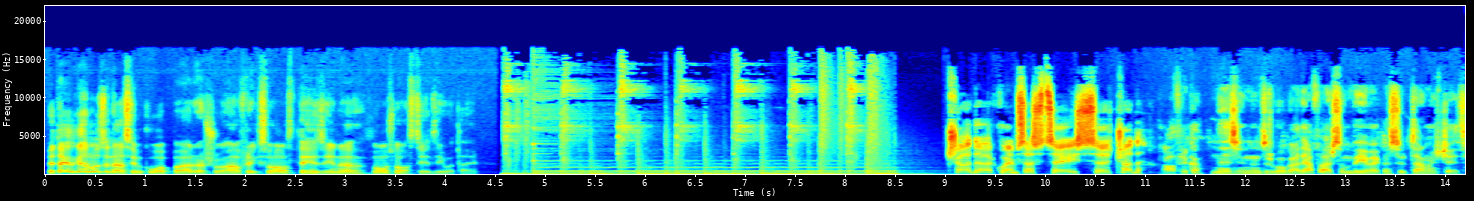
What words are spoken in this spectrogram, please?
Bet tagad gan uzzināsim, ko par šo Āfrikas valsti zina mūsu valsts iedzīvotāji. Čāda, ar ko jums asociējas eh, Čāda? Āfrika. Nezinu, tur kaut kādi apvērsumi bija vai kas tur tā man šķiet.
